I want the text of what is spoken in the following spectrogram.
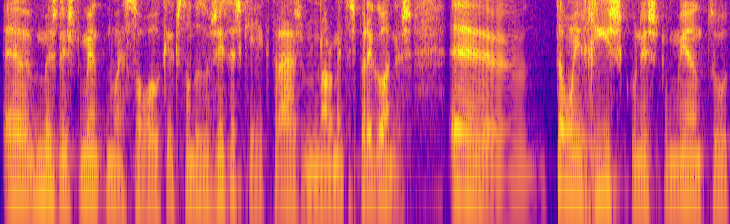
eh, mas neste momento não é só a questão das urgências que é que traz normalmente as paragonas. Eh, estão em risco neste momento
